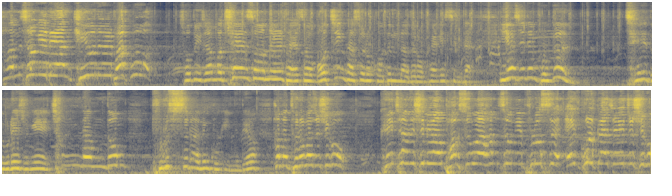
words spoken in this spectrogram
함성에 대한 기운을 받고 저도 이제 한번 최선을 다해서 멋진 가수로 거듭나도록 하겠습니다. 이어지는 곡은 제 노래 중에 청담동 브루스라는 곡이 있는데요. 한번 들어봐 주시고 괜찮으시면 박수와 함성이 플러스 앵콜까지 해주시고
